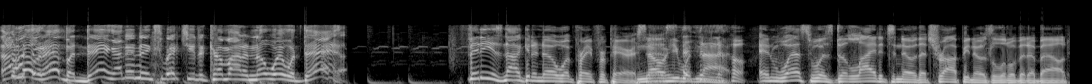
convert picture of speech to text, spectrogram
I know that, but dang, I didn't expect you to come out of nowhere with that. Fitty is not going to know what "Pray for Paris." No, is. he would not. No. And Wes was delighted to know that Shroppy knows a little bit about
